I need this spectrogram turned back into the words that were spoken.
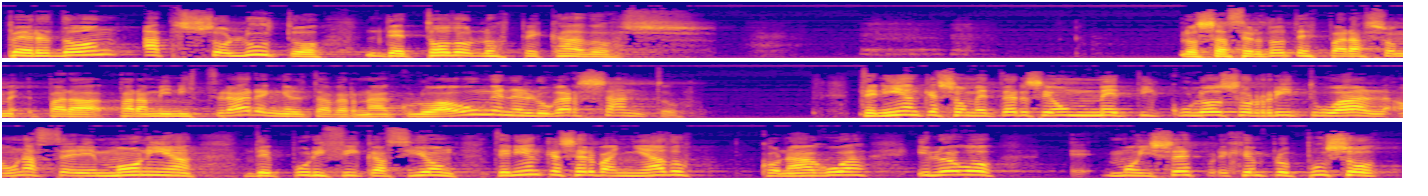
Perdón absoluto de todos los pecados. Los sacerdotes para, para, para ministrar en el tabernáculo, aún en el lugar santo, Tenían que someterse a un meticuloso ritual, a una ceremonia de purificación. Tenían que ser bañados con agua y luego eh, Moisés, por ejemplo, puso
